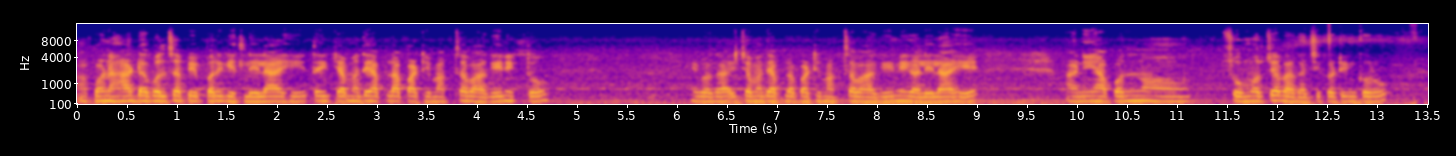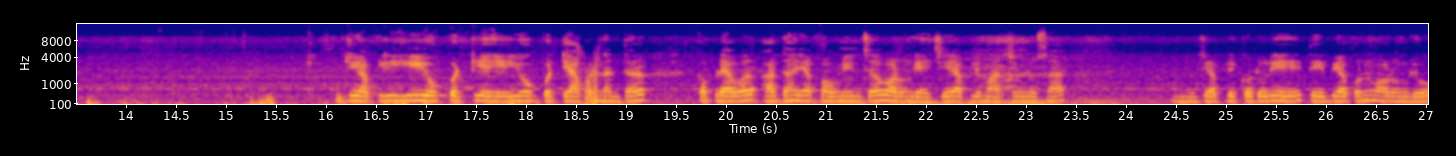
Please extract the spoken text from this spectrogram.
आपण हा डबलचा पेपर घेतलेला आहे तर याच्यामध्ये आपला पाठीमागचा भागही निघतो. हे बघा याच्यामध्ये आपला पाठीमागचा भागही निघालेला आहे. आणि आपण समोरच्या भागाची कटिंग करू. जी आपली ही योगपट्टी आहे योगपट्टी आपण नंतर कपड्यावर अर्धा या पाऊण इंच वाढून घ्यायची आहे आपली मार्चिंगनुसार आणि जी आपली कटोरी आहे ते बी आपण वाढून घेऊ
